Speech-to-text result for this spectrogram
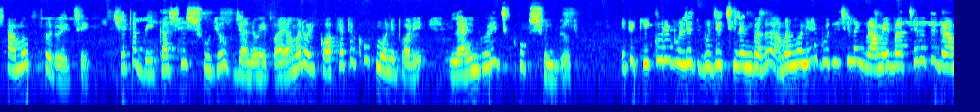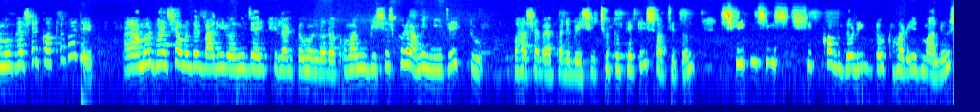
সামর্থ্য রয়েছে, সেটা বিকাশের সুযোগ যেন এ পায়। আমার ওই কথাটা খুব মনে পড়ে ল্যাঙ্গুয়েজ খুব সুন্দর। এটা কি করে বলে, বুঝেছিলেন বলো? আমার মনে হয় বুঝেছিলেন, গ্রামের বাচ্চারা তো গ্রাম্য ভাষায় কথা বলে। আর আমার ভাষা আমাদের বাড়ির অনুযায়ী ছিল একদম অন্যরকম। আমি বিশেষ করে আমি নিজে একটু ভাষা ব্যাপারে বেশি ছোট থেকেই সচেতন। সেটি সেই শিক্ষক দরিদ্র ঘরের মানুষ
